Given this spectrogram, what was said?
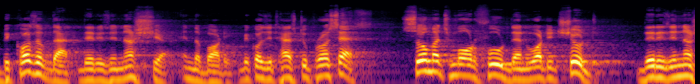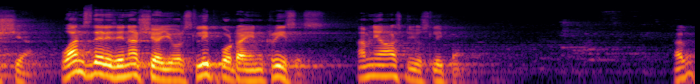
Because of that, there is inertia in the body, because it has to process so much more food than what it should, there is inertia. Once there is inertia, your sleep quota increases. How many hours do you sleep on? Hello?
